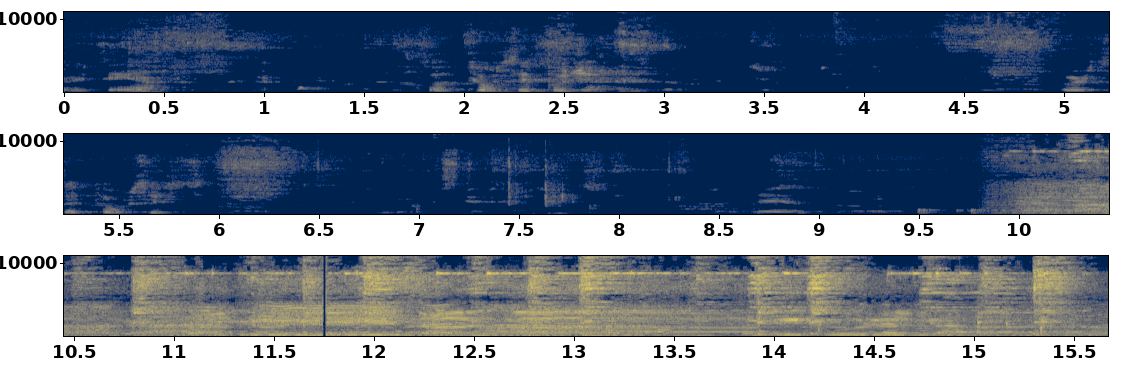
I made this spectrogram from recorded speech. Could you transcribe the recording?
Anything else? So Tulsi Puja? Where's the Thank you.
